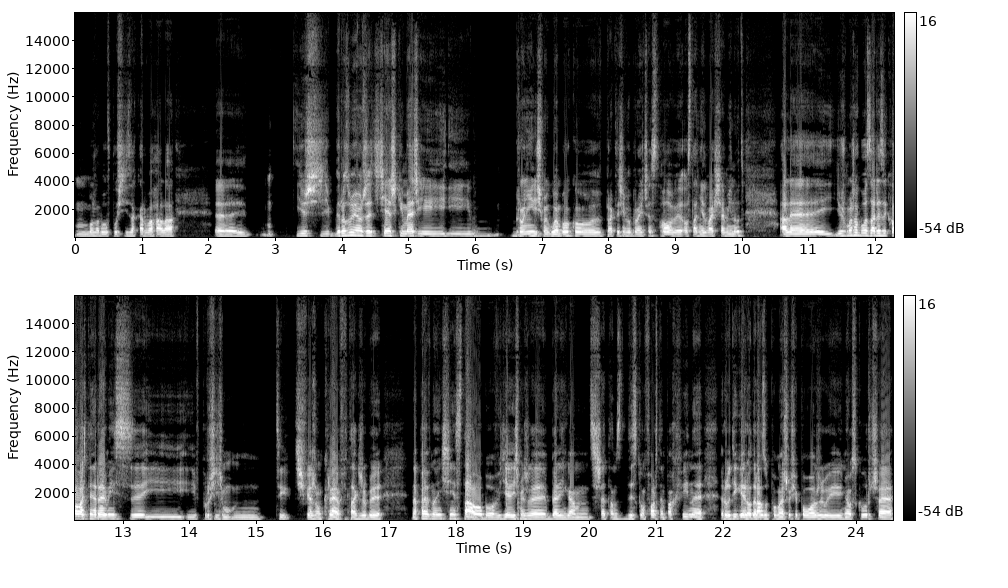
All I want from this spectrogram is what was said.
można było wpuścić za Carvajala. Już rozumiem, że ciężki mecz i, i broniliśmy głęboko, praktycznie w obronie Częstochowy ostatnie 20 minut, ale już można było zaryzykować ten remis i, i wpuścić mm, świeżą krew, tak żeby na pewno nic się nie stało, bo widzieliśmy, że Bellingham szedł tam z dyskomfortem pachwiny, Rudiger od razu po meczu się położył i miał skurcze,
